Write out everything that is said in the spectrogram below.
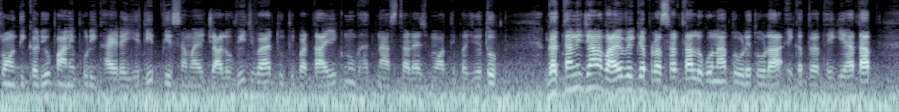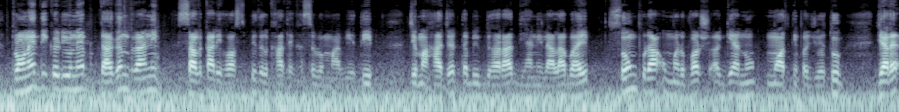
ત્રણ દીકરીઓ પાણીપુરી ખાઈ રહી હતી. તે સમયે ચાલુ વીજ વાયર તૂટી પડતા એકનું ઘટના સ્થળે જ મોત નીપજ્યું હતું. ઘટનાની જાણ વાયુવેગે પ્રસરતા લોકોના તોડે તોડા એકત્ર થઈ ગયા હતા. ત્રણેય દીકરીઓને ધાગંદ્રાની સરકારી હોસ્પિટલ ખાતે ખસેડવામાં આવી હતી, જેમાં હાજર તબીબ દ્વારા ધ્યાની લાલાભાઈ સોમપુરા ઉંમર વર્ષ અગિયારનું મોત નીપજ્યું હતું, જ્યારે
